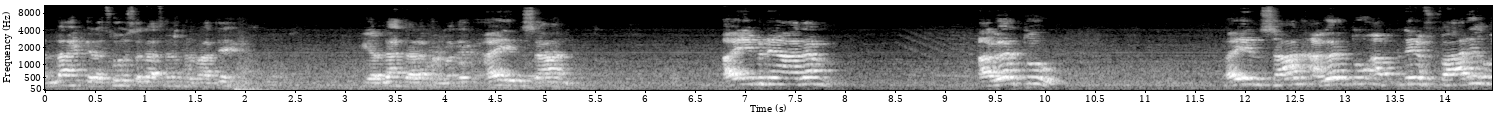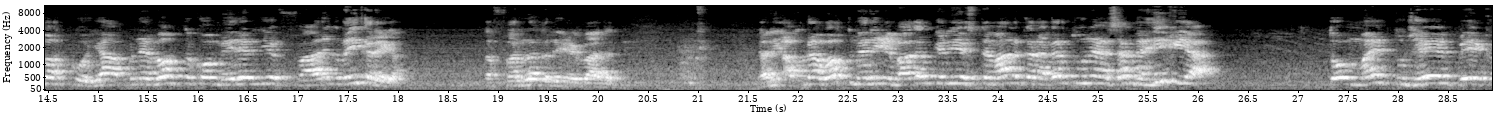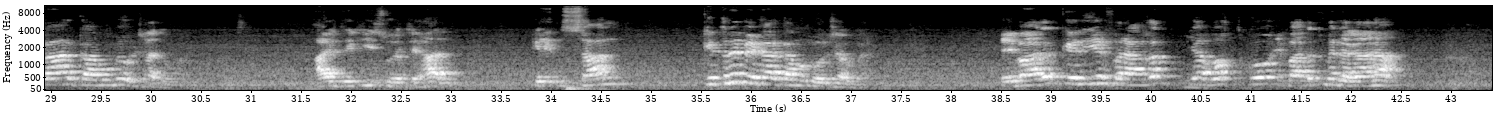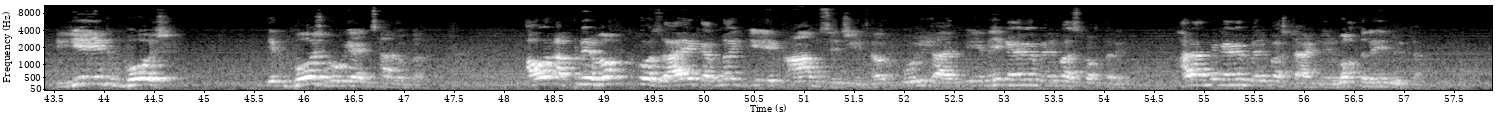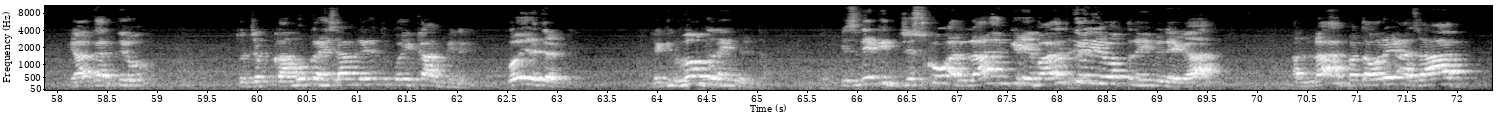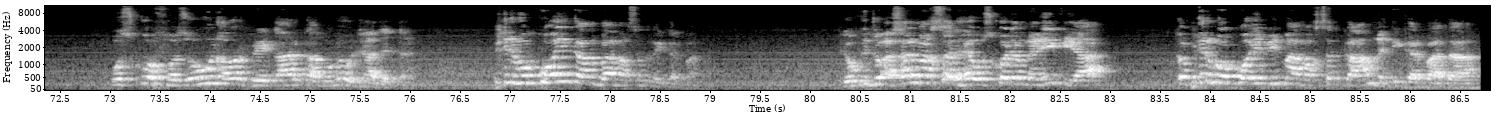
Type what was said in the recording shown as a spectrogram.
اللہ کے رسول صلی اللہ علیہ وسلم فرماتے ہیں کہ اللہ تعالیٰ فرماتے ہیں اے انسان، اے ابن آدم، اگر تو، اے انسان، اگر تو اپنے فارغ وقت کو یا اپنے وقت کو میرے لیے فارغ نہیں کرے گا تفرغ لعبادتی یعنی اپنا وقت میری عبادت کے لیے استعمال کر، اگر تو نے ایسا نہیں کیا تو میں تجھے بیکار کاموں میں الجھا دوں گا۔ آج دیکھیے صورتحال کہ انسان کتنے بیکار کاموں میں الجھا ہوا ہے۔ عبادت کے لیے فراغت یا وقت کو عبادت میں لگانا، یہ ایک بوجھ ایک بوجھ ہو گیا انسانوں پر۔ اور اپنے وقت کو ضائع کرنا یہ ایک عام سی چیز ہے اور کوئی آدمی یہ نہیں کہے گا میرے پاس وقت نہیں۔ ہر آدمی کہے گا میرے پاس ٹائم نہیں وقت نہیں ملتا۔ کیا کرتے ہو؟ تو جب کاموں کا حساب لے تو کوئی کام بھی نہیں، کوئی رزلٹ نہیں، لیکن وقت نہیں ملتا۔ اس لیے کہ جس کو اللہ کی عبادت کے لیے وقت نہیں ملے گا، اللہ بطور عذاب اس کو فضول اور بیکار کاموں میں الجھا دیتا ہے۔ پھر وہ کوئی کام با مقصد نہیں کر پاتا۔ کیونکہ جو اصل مقصد ہے، اس کو جب نہیں کیا تو پھر وہ کوئی بھی ماں مقصد کام نہیں کر پاتا۔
